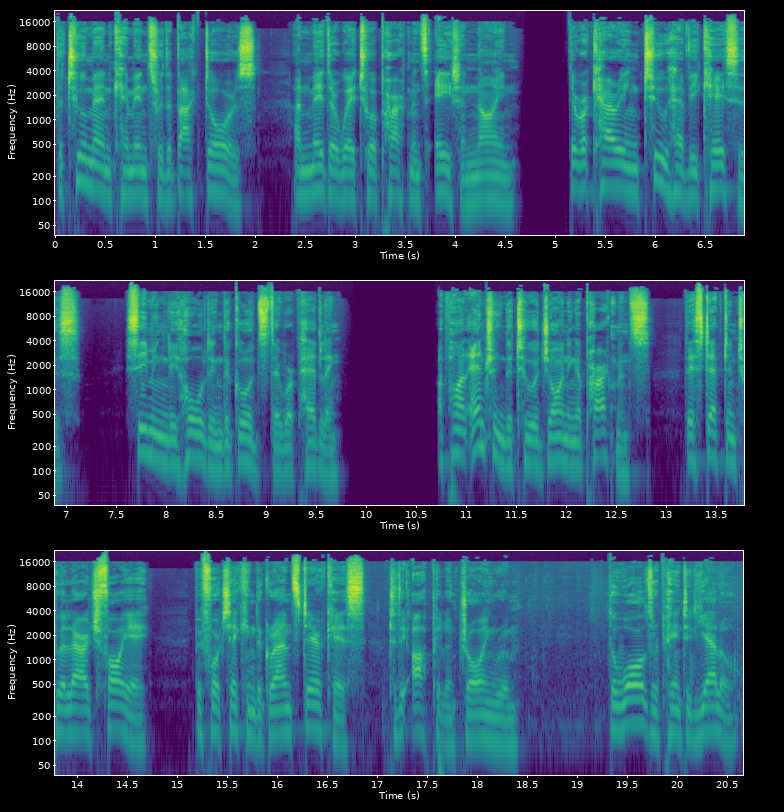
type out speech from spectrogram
the two men came in through the back doors and made their way to apartments 8 and 9. They were carrying two heavy cases, seemingly holding the goods they were peddling. Upon entering the two adjoining apartments, they stepped into a large foyer before taking the grand staircase to the opulent drawing room. The walls were painted yellow,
